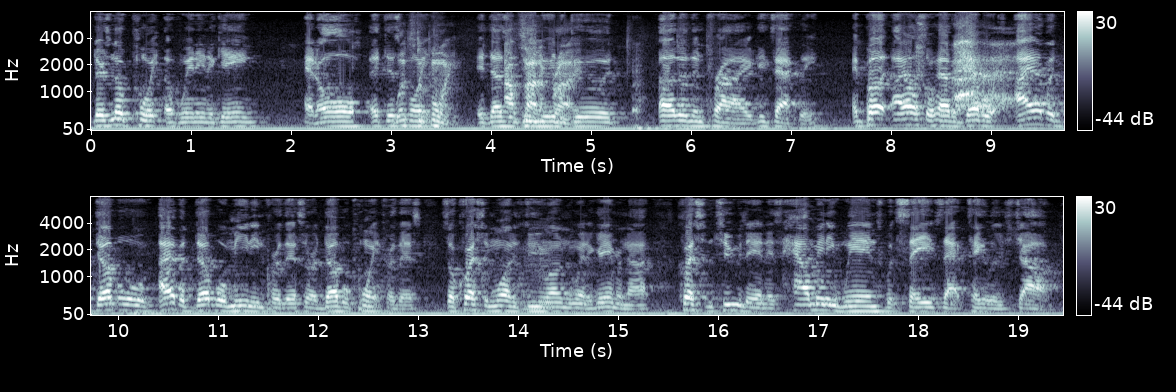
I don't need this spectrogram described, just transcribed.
there's no point of winning a game at all. At this What's point, the point? it doesn't Outside do you any good other than pride. Exactly. And- But I also have a double. I have a double. I have a double meaning for this, or a double point for this. So, question one is, do you want him to win a game or not? Question two then is, how many wins would save Zac Taylor's job?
